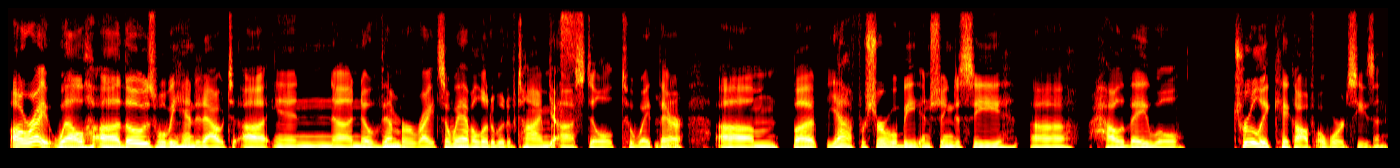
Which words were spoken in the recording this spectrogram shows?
All right. Well, uh, those will be handed out uh, in uh, November, right? So we have a little bit of time uh, yes. still to wait mm-hmm. there. Um, but yeah, for sure, will be interesting to see uh, how they will truly kick off award season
